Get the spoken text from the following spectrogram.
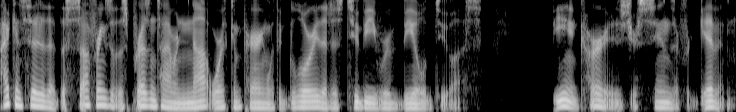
I consider that the sufferings of this present time are not worth comparing with the glory that is to be revealed to us. Be encouraged, your sins are forgiven.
